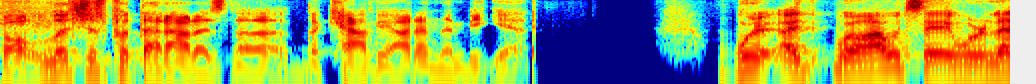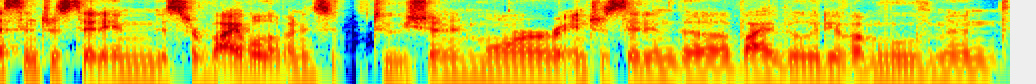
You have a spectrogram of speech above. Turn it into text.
well, let's just put that out as the the caveat and then begin. We're, I, well, I would say we're less interested in the survival of an institution and more interested in the viability of a movement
